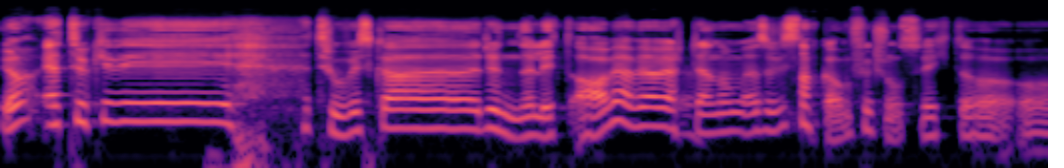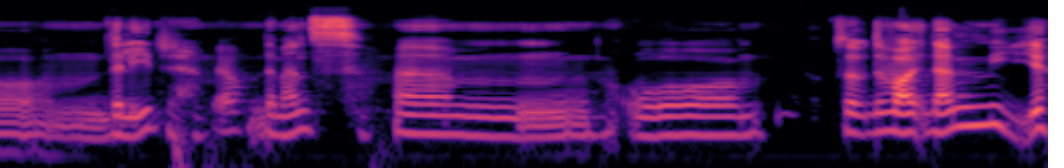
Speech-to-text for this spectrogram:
Ja, jeg tror ikke vi Jeg tror vi skal runde litt av. Ja. Vi har vært gjennom Altså, vi snakka om funksjonssvikt og, og delir. Ja. Demens. Um, og Så det, var, det er mye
